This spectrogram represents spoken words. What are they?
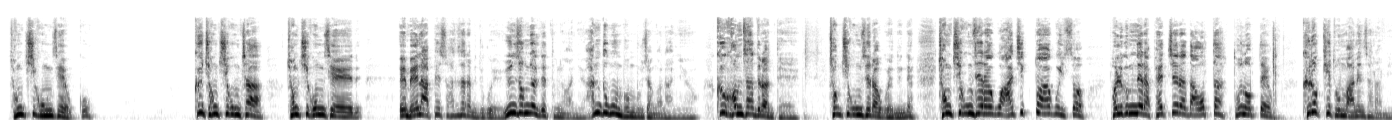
정치 공세였고. 그 정치 공차, 정치 공세의 맨 앞에서 한 사람이 누구예요? 윤석열 대통령 아니에요. 한동훈 법무장관 아니에요. 그 검사들한테 정치 공세라고 했는데 정치 공세라고 아직도 하고 있어. 벌금 내라, 배째라, 나 없다, 돈 없대요. 그렇게 돈 많은 사람이.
